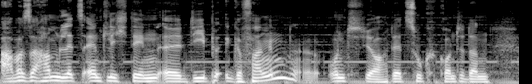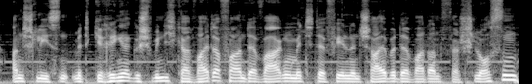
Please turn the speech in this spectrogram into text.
aber sie haben letztendlich den äh, Dieb gefangen äh, und ja, der Zug konnte dann anschließend mit geringer Geschwindigkeit weiterfahren. Der Wagen mit der fehlenden Scheibe, der war dann verschlossen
